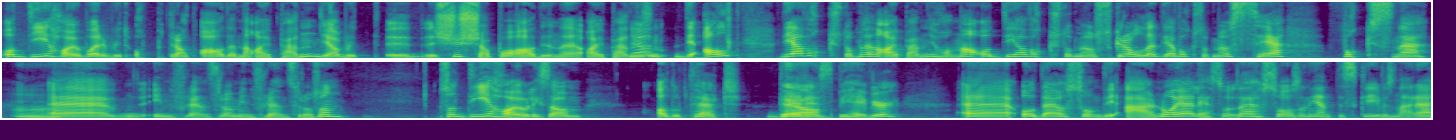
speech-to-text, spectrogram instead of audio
Og de har jo bare blitt oppdratt av denne iPaden. De har blitt uh, skysja på av denne iPaden. Liksom, de, alt, de har vokst opp med denne iPaden i hånda, og de har vokst opp med å scrolle. De har vokst opp med å se voksne eh, influensere om influensere og sånn. Så de har jo liksom adoptert deres behavior. Eh, og det er jo sånn de er nå. Jeg, leser, jeg så en jente skrive sånn herre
